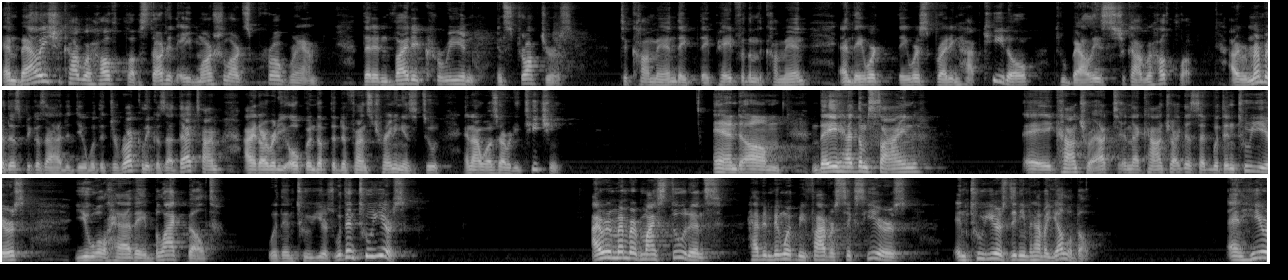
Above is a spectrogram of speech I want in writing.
And Bally's Chicago Health Club started a martial arts program that invited Korean instructors to come in. They, they paid for them to come in, and they were they were spreading Hapkido through Bally's Chicago Health Club. I remember this because I had to deal with it directly because at that time I had already opened up the Defense Training Institute and I was already teaching. And um, they had them sign a contract. In that contract, that said within two years, you will have a black belt within two years. Within two years. I remember my students having been with me five or six years, in two years didn't even have a yellow belt. And here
